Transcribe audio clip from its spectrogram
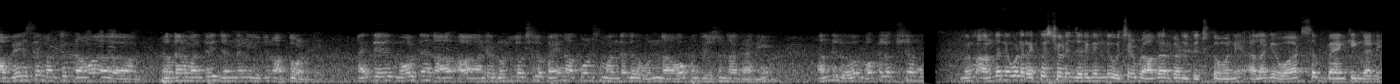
ఆ బేసే మనకి ప్రమా ప్రధానమంత్రి జన్ధన్ యోజన అకౌంట్. అయితే మోర్ దాన్ అంటే రెండు లక్షల పైన అకౌంట్స్ మన దగ్గర ఉన్న ఓపెన్ చేస్తున్నా కానీ అందులో ఒక లక్ష మేము అందరినీ కూడా రిక్వెస్ట్ చేయడం జరిగింది. వచ్చేటప్పుడు ఆధార్ కార్డులు తెచ్చుకోమని అలాగే వాట్సాప్ బ్యాంకింగ్ అని.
